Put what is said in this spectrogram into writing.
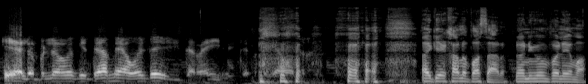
que lo, lo que te das media vuelta y te reís, viste. Hay que dejarlo pasar, no hay ningún problema.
